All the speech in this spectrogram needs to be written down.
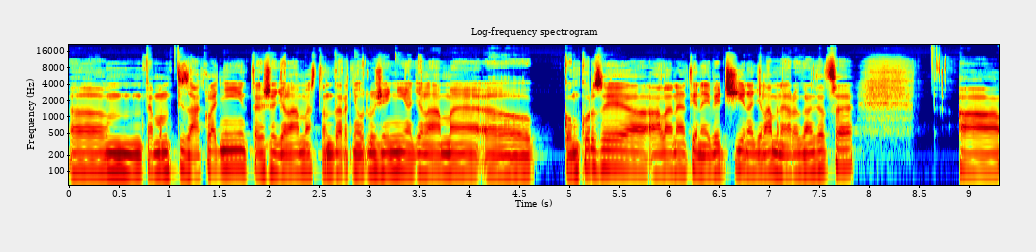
ehm, tam mám ty základní, takže děláme standardní odlužení a děláme konkurzy, ale ne ty největší, neděláme na organizace. A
